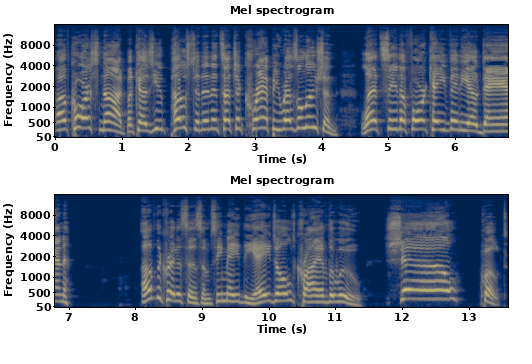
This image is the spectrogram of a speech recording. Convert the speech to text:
Of course not, because you posted it at such a crappy resolution. Let's see the 4K video, Dan. Of the criticisms, he made the age old cry of the woo. Shell! Quote,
